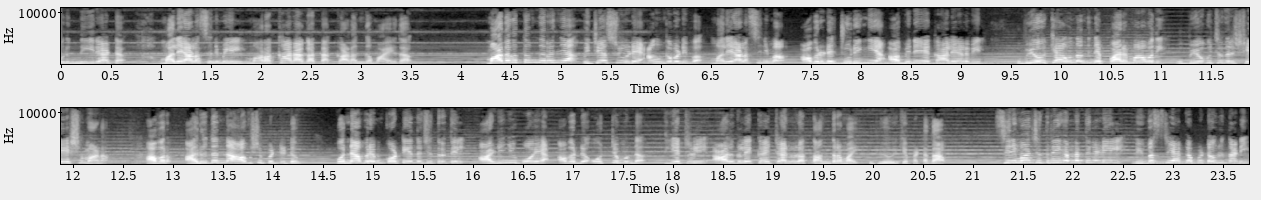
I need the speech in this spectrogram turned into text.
ഒരു നീരാട്ട് മലയാള സിനിമയിൽ മറക്കാനാകാത്ത കളങ്കമായത്. മാതകത്വം നിറഞ്ഞ വിജയശ്രീയുടെ അംഗവടിവ് മലയാള സിനിമ അവരുടെ ചുരുങ്ങിയ അഭിനയ കാലയളവിൽ ഉപയോഗിക്കാവുന്നതിന്റെ പരമാവധി ഉപയോഗിച്ചതിന് ശേഷമാണ് അവർ അരുതെന്ന് ആവശ്യപ്പെട്ടിട്ടും പൊന്നാപുരം കോട്ട എന്ന ചിത്രത്തിൽ അഴിഞ്ഞുപോയ അവരുടെ ഒറ്റമുണ്ട് തിയേറ്ററിൽ ആളുകളെ കയറ്റാനുള്ള തന്ത്രമായി ഉപയോഗിക്കപ്പെട്ടത്. സിനിമാ ചിത്രീകരണത്തിനിടയിൽ വിവസ്ത്രയാക്കപ്പെട്ട ഒരു നടി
